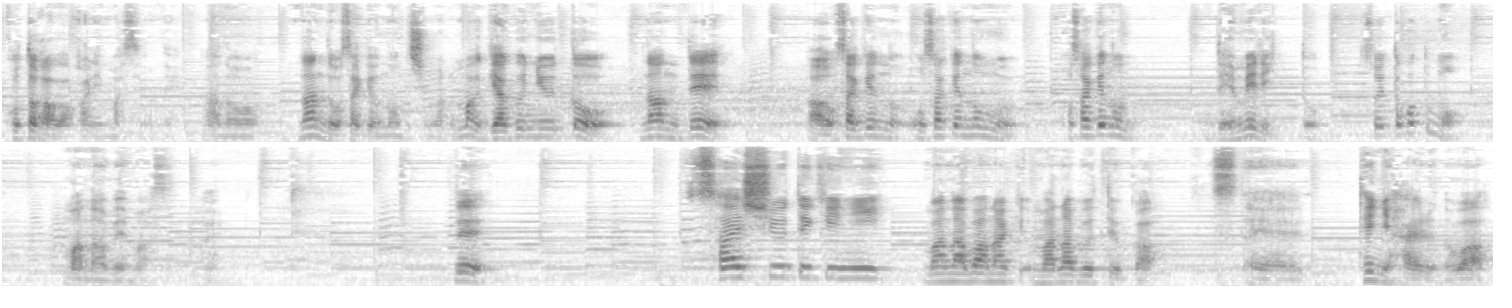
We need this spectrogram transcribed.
ー、ことがわかりますよ。あの、なんでお酒を飲んでしまうの？まあ逆に言うと、なんで、あお酒の、お酒飲む、お酒のデメリット、そういったことも学べます。はい、で、最終的に学ばなき、学ぶっていうか、えー、手に入るのは、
